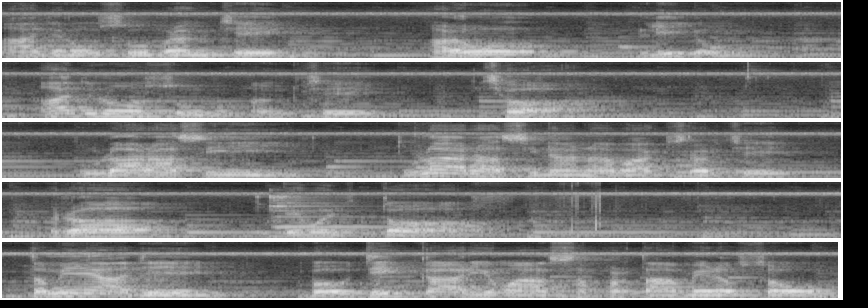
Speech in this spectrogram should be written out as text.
આજનો શુભ રંગ છે હળવો, લીલો. આજનો શુભ અંક છે છ. તુલા રાશિ, તુલા રાશિના નામાક્ષર છે ર તેમજ ત. તમે આજે બૌદ્ધિક કાર્યમાં સફળતા મેળવશો.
